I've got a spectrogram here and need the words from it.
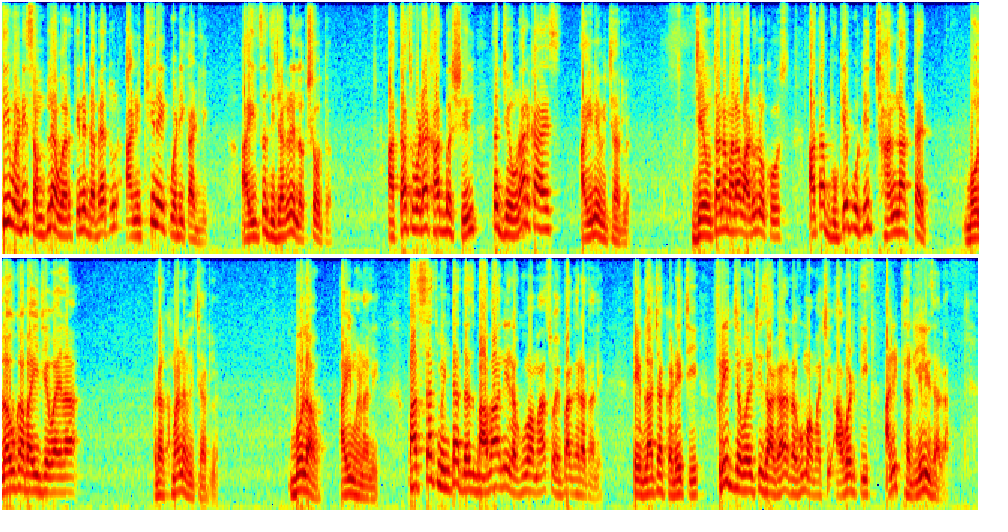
ती वडी संपल्यावर तिने डब्यातून आणखीन एक वडी काढली. आईचं तिच्याकडे लक्ष होतं. आताच वड्या खात बसशील तर जेवणार कायस? आईने विचारलं. जेवताना मला वाढू नकोस. आता भुकेपोटीत छान लागतायत. बोलावू का बाई जेवायला? रखमानं विचारलं. बोलाव आई म्हणाली. पाच सात मिनिटातच बाबा आणि रघुमामा स्वयंपाकघरात आले. टेबलाच्या कडेची फ्रीज जवळची जागा रघुमामाची आवडती आणि ठरलेली जागा.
